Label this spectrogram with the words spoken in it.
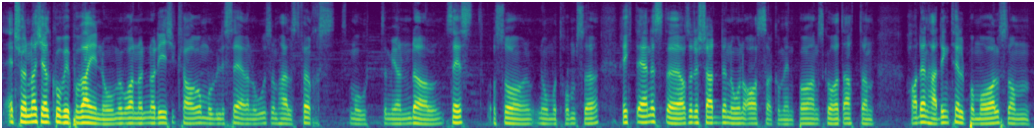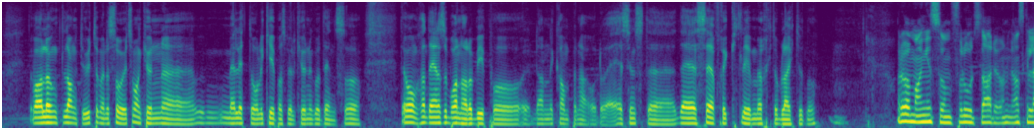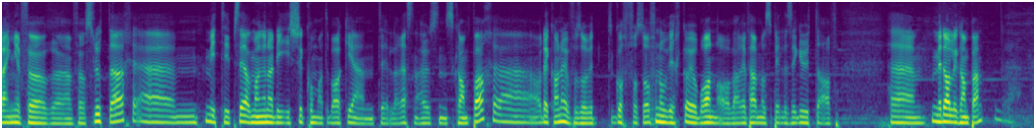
Jeg skjønner ikke helt hvor vi er på vei nå, med Brann, når, de ikke klarer å mobilisere noe som helst. Først mot Mjøndalen sist, og så nå mot Tromsø. Riktig eneste Altså, det skjedde noe når Asa kom innpå. Han skåret ett. Han hadde en heading til på mål som det var langt, langt ute, men det så ut som han kunne, med litt dårlig keeperspill, kunne gått inn. Så det var omtrent det eneste Brann hadde å by på denne kampen her. Og jeg syns det, det ser fryktelig mørkt og bleikt ut nå. Og det var mange som forlot stadion ganske lenge før, eh, før slutt der. Eh, mitt tips er at mange av de ikke kommer tilbake igjen til resten av høstens kamper. Eh, og det kan jeg jo for så vidt godt forstå, for nå virker jo Brann å være i ferd med å spille seg ut av eh, medaljekampen.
